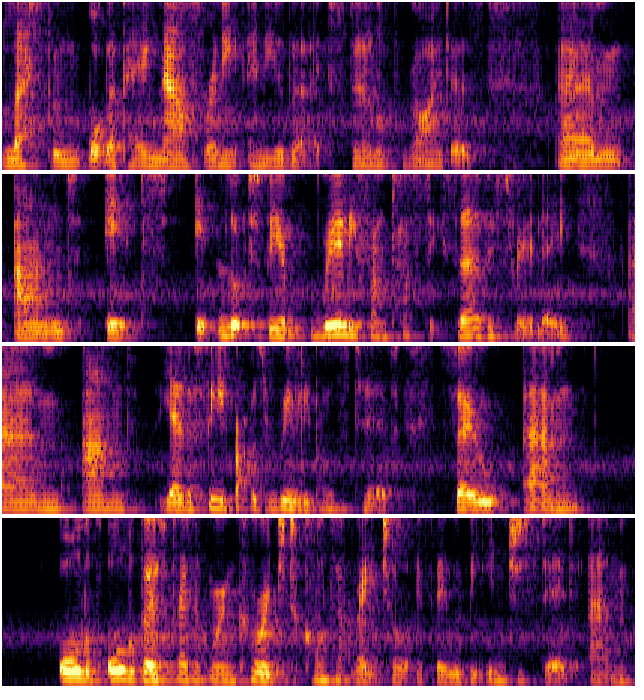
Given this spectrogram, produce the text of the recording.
less than what they're paying now for any any other external providers, um, and it it looked to be a really fantastic service, really. Um, and yeah, the feedback was really positive. So um, all of all of those present were encouraged to contact Rachel if they would be interested um,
